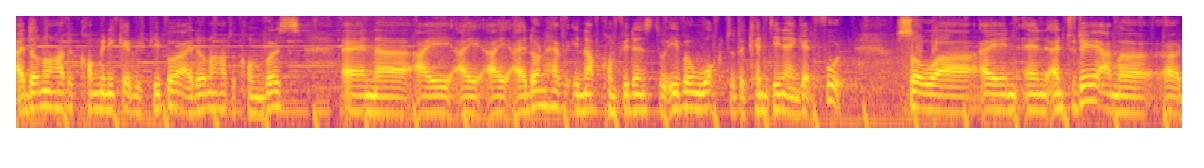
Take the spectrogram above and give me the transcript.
I don't know how to communicate with people. I don't know how to converse. And uh, I, I, I don't have enough confidence to even walk to the canteen and get food. So uh, and, and and today I'm a,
